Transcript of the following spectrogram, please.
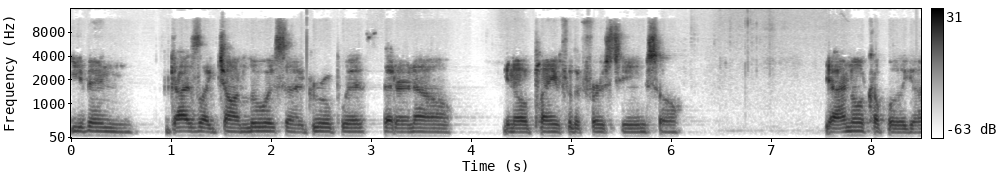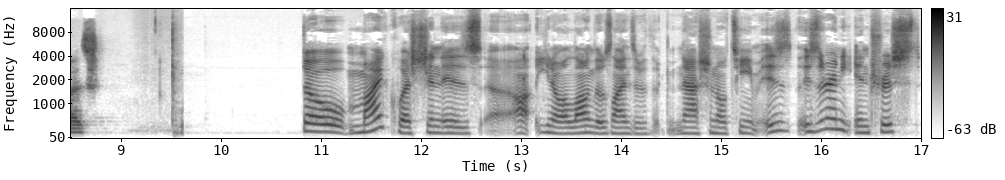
even guys like John Lewis that I grew up with that are now you know, playing for the first team. So, yeah, I know a couple of the guys. So my question is, uh, uh, you know, along those lines of the national team, is is there any interest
